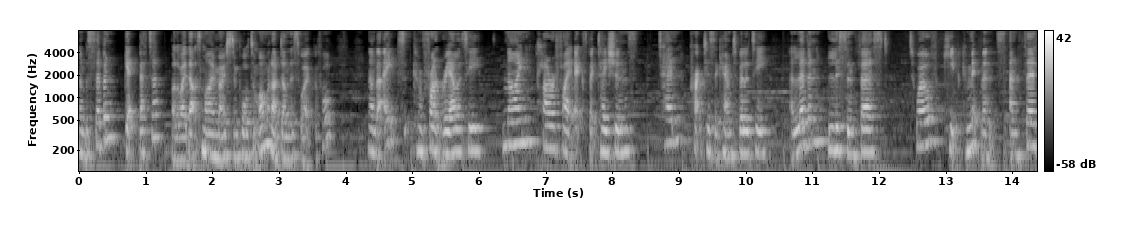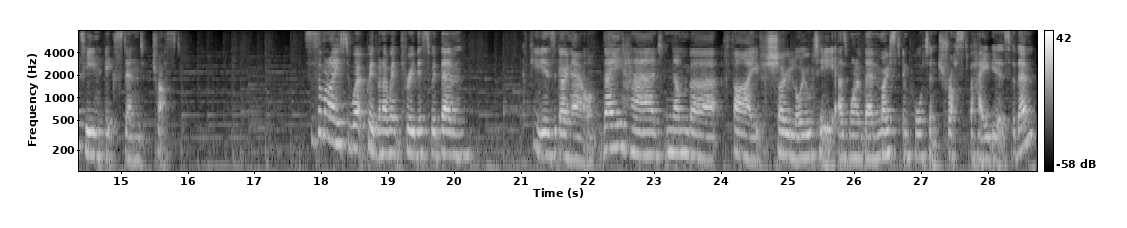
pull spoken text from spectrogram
Number seven, get better. By the way, that's my most important one when I've done this work before. Number eight, confront reality. Nine, clarify expectations. 10, practice accountability. 11, listen first. 12, keep commitments. And 13, extend trust. So, someone I used to work with when I went through this with them a few years ago now, they had number five, show loyalty, as one of their most important trust behaviors for them.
